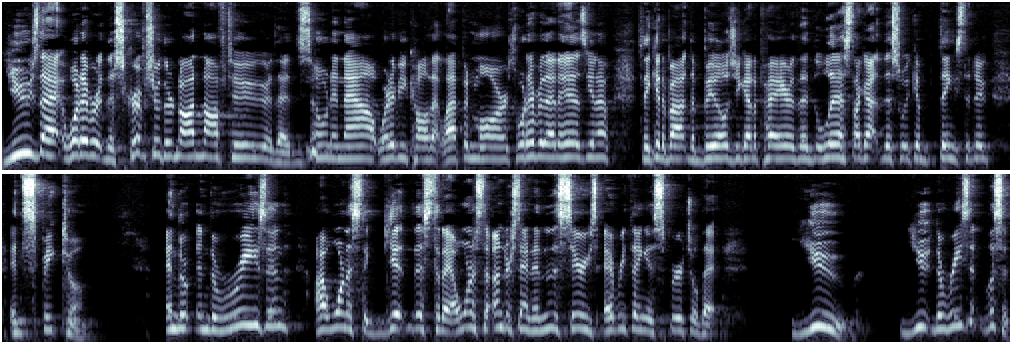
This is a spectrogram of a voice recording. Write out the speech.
use that, whatever the scripture they're nodding off to, or that zoning out, whatever you call that, lapping Mars, whatever that is, you know, thinking about the bills you got to pay or the list I got this week of things to do, and speak to them. And the, and the reason I want us to get this today, I want us to understand, and in this series, everything is spiritual, that you, you, the reason, listen,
